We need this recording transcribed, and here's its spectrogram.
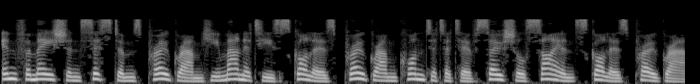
Information Systems Program Humanities Scholars Program Quantitative Social Science Scholars Program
